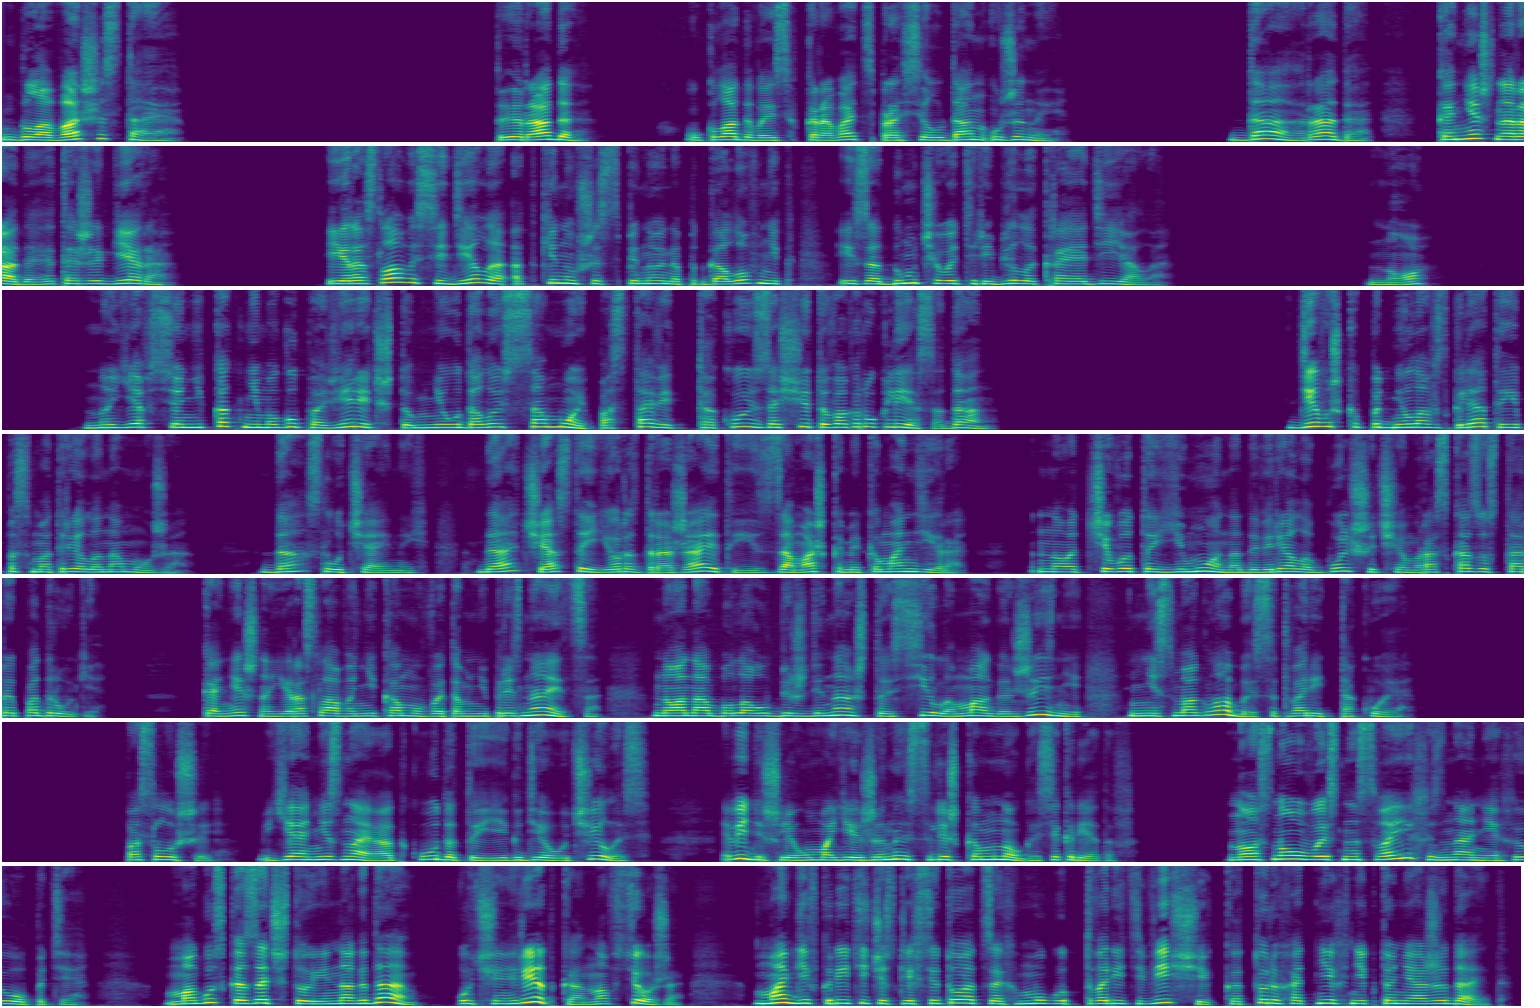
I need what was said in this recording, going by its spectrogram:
Глава шестая. «Ты рада?» — укладываясь в кровать, спросил Дан у жены. «Да, рада. Конечно, рада. Это же Гера». Ярослава сидела, откинувшись спиной на подголовник, и задумчиво теребила край одеяла. «Но?» «Но я все никак не могу поверить, что мне удалось самой поставить такую защиту вокруг леса, Дан». Девушка подняла взгляд и посмотрела на мужа. Да, случайный. Да, часто ее раздражает и с замашками командира. Но от чего-то ему она доверяла больше, чем рассказу старой подруги. Конечно, Ярослава никому в этом не признается, но она была убеждена, что сила мага жизни не смогла бы сотворить такое. «Послушай, я не знаю, откуда ты и где училась. Видишь ли, у моей жены слишком много секретов. Но основываясь на своих знаниях и опыте, могу сказать, что иногда очень редко, но все же. Маги в критических ситуациях могут творить вещи, которых от них никто не ожидает.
